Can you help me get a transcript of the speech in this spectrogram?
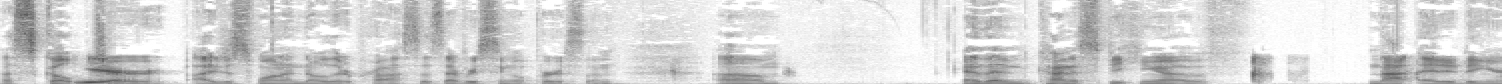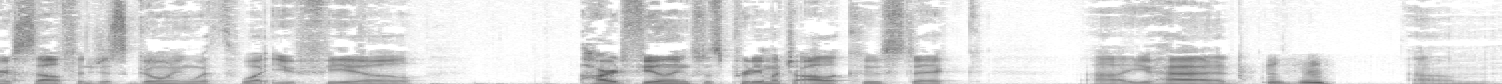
a sculptor, I just want to know their process. Every single person. Um, and then, kind of speaking of not editing yourself and just going with what you feel. Hard Feelings was pretty much all acoustic. Uh, you had hmm um,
